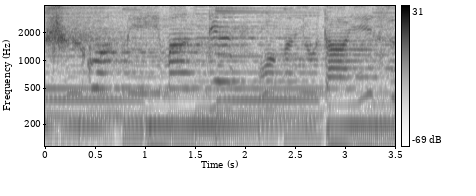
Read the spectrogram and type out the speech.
时光里漫点，我们又大一岁。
